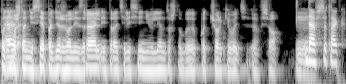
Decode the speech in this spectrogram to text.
Потому Э. что они все поддерживали Израиль и тратили синюю ленту, чтобы подчеркивать все. М. Да, все так.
